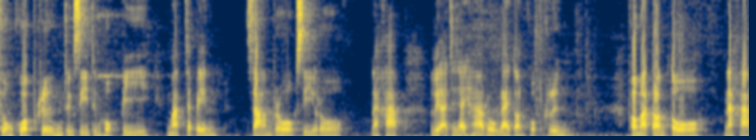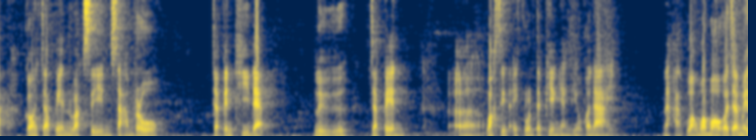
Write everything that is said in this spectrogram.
ช่วงขวบครึ่งถึง4ถึง6ปี มักจะเป็น 3 โรค 4 โรคนะครับ หรืออาจจะใช้ 5 โรคได้ตอนขวบครึ่ง พอมาตอนโตนะครับ ก็จะเป็นวัคซีน 3 โรค จะเป็น t d a p หรือจะเป็นวัคซีนไอกรนแต่เพียงอย่างเดียวก็ได้นะครับหวังว่าหมอก็จะไม่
